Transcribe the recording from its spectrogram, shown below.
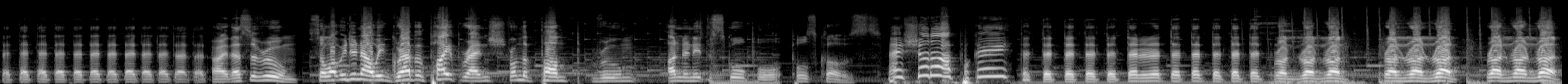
That, that, that, that, that, that, that, that, that, that, that, that. Alright, that's the room. So what we do now, we grab a pipe wrench from the pump room underneath the school pool. Pool's closed. Hey, shut up, okay? Run, run, run. Run, run, run. Run, run, run.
